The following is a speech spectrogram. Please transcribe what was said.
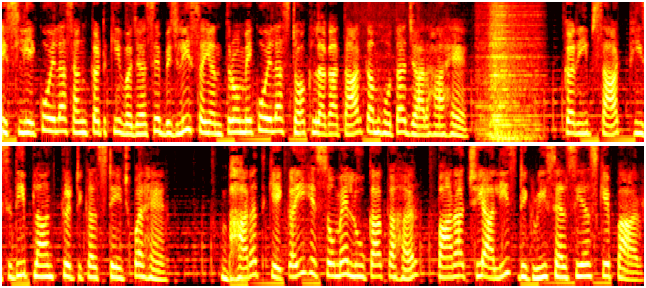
इसलिए कोयला संकट की वजह से बिजली संयंत्रों में कोयला स्टॉक लगातार कम होता जा रहा है। करीब 60 फ़ीसदी प्लांट क्रिटिकल स्टेज पर हैं। भारत के कई हिस्सों में लू का कहर पारा छियालीस डिग्री सेल्सियस के पार।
